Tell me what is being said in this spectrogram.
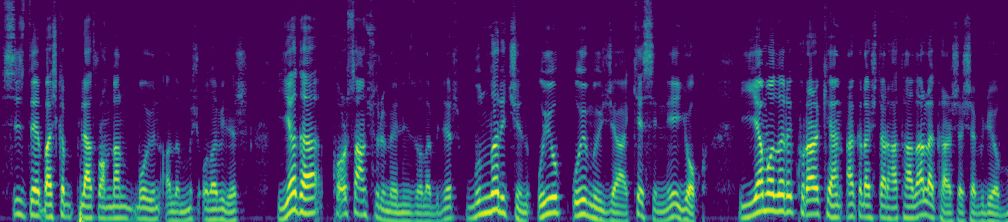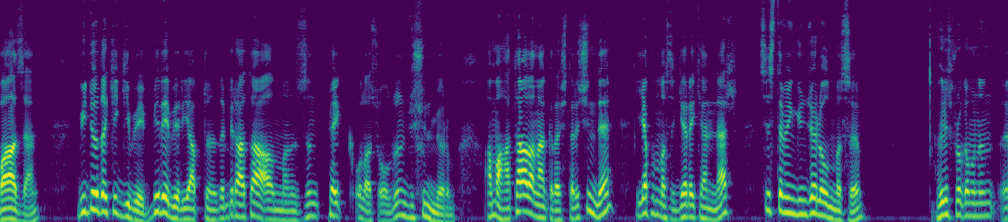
Sizde başka bir platformdan bu oyun alınmış olabilir. Ya da korsan sürüm elinizde olabilir. Bunlar için uyup uyumayacağı kesinliği yok. Yamaları kurarken arkadaşlar hatalarla karşılaşabiliyor bazen. Videodaki gibi birebir yaptığınızda bir hata almanızın pek olası olduğunu düşünmüyorum. Ama hata alan arkadaşlar için de yapılması gerekenler sistemin güncel olması, virüs programının e,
